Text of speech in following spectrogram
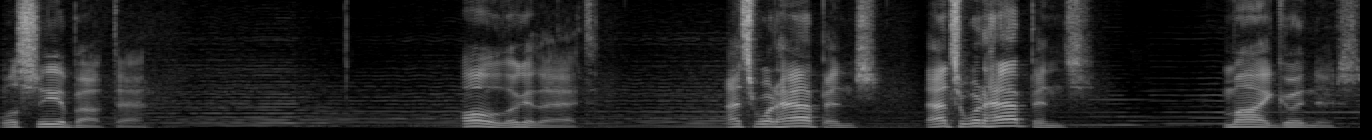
we'll see about that. Oh, look at that. That's what happens. That's what happens. My goodness.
